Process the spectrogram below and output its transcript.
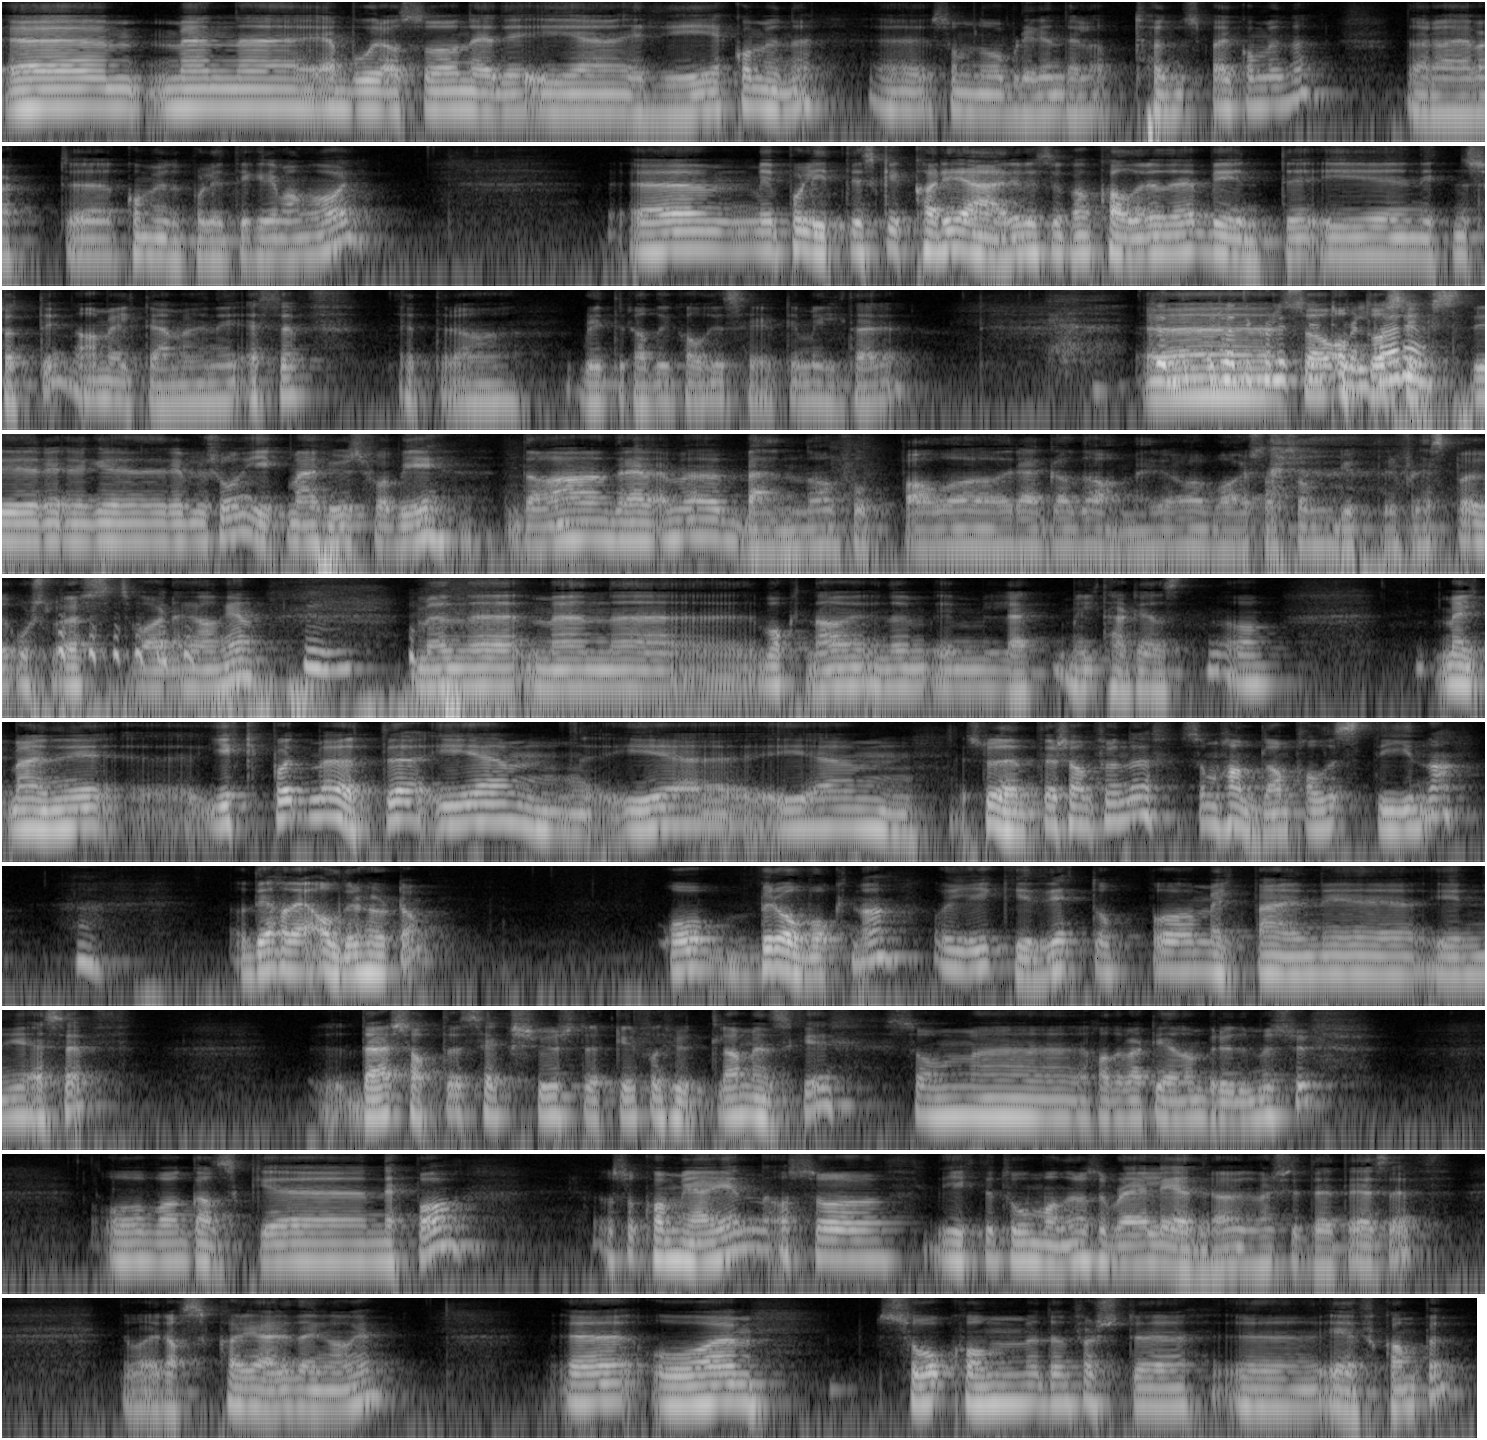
Eh, men eh, jeg bor altså nede i eh, Re kommune, eh, som nå blir en del av Tønsberg kommune. Der har jeg vært eh, kommunepolitiker i mange år. Eh, Min politiske karriere, hvis du kan kalle det det, begynte i 1970. Da meldte jeg meg inn i SF etter å ha blitt radikalisert i militæret. Eh, Så 68-revolusjonen gikk meg hus forbi. Da drev jeg med band og fotball og ragga damer og var sånn som gutter flest på Oslo øst var den gangen. Mm. Men, eh, men eh, våkna under militærtjenesten og meldte meg inn i Gikk på et møte i, i, i Studentersamfunnet som handla om Palestina. Og det hadde jeg aldri hørt om. Og bråvåkna og gikk rett opp og meldte meg inn i, inn i SF. Der satt det seks-sju stykker forhutla mennesker som eh, hadde vært gjennom bruddet med SUF. Og var ganske nedpå. Og så kom jeg inn, og så gikk det to måneder, og så ble jeg leder av universitetet i SF. Det var rask karriere den gangen. Eh, og så kom den første eh, EF-kampen.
